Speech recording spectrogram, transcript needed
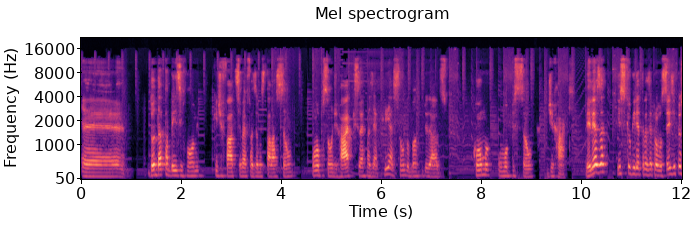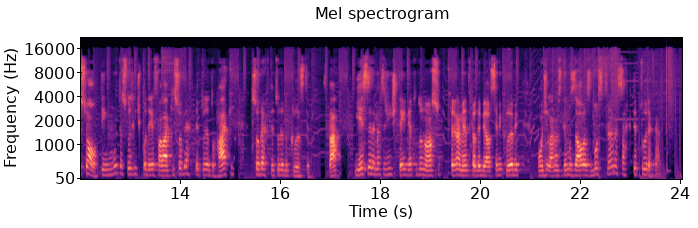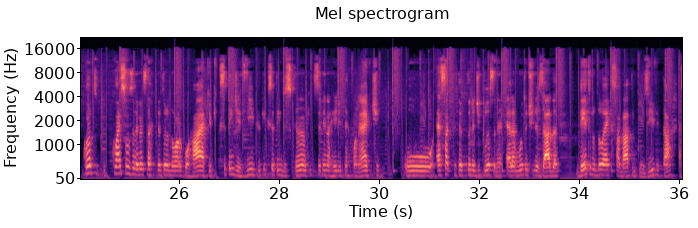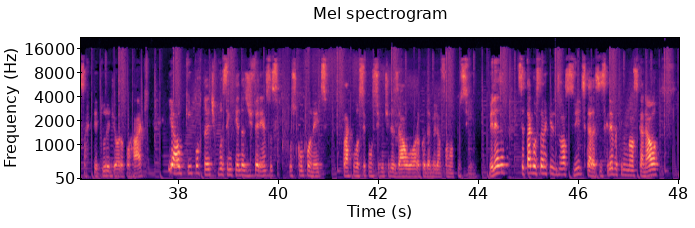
é, do database home que de fato você vai fazer uma instalação com a opção de hack, você vai fazer a criação do banco de dados como uma opção de hack. Beleza? Isso que eu queria trazer para vocês. E pessoal, tem muitas coisas que a gente poderia falar aqui sobre a arquitetura do hack, sobre a arquitetura do cluster, tá? E esses elementos a gente tem dentro do nosso treinamento, que é o DBL Semi Club, onde lá nós temos aulas mostrando essa arquitetura, cara. Quanto, quais são os elementos da arquitetura do Oracle Hack, o que, que você tem de VIP, o que, que você tem de scan, o que, que você tem na rede Interconnect. O, essa arquitetura de cluster, né, ela é muito utilizada dentro do Exadata, inclusive, tá? Essa arquitetura de Oracle Hack. E é algo que é importante que você entenda as diferenças, os componentes, para que você consiga utilizar o Oracle da melhor forma possível. Beleza? Se você está gostando aqui dos nossos vídeos, cara, se inscreva aqui no nosso canal,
